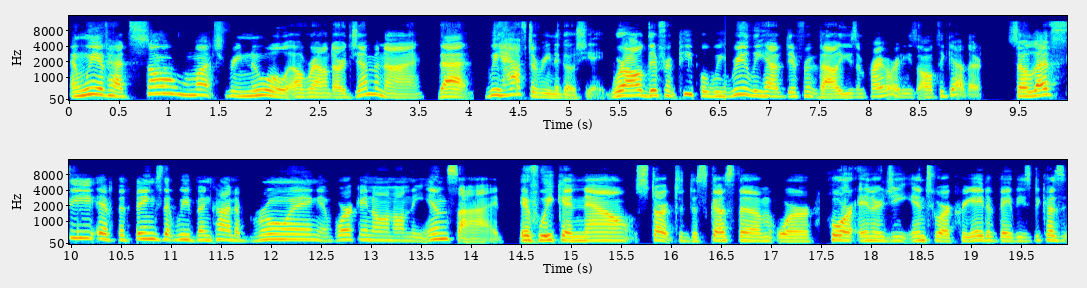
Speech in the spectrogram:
And we have had so much renewal around our Gemini that we have to renegotiate. We're all different people. We really have different values and priorities altogether. So let's see if the things that we've been kind of brewing and working on on the inside, if we can now start to discuss them or pour energy into our creative babies. Because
